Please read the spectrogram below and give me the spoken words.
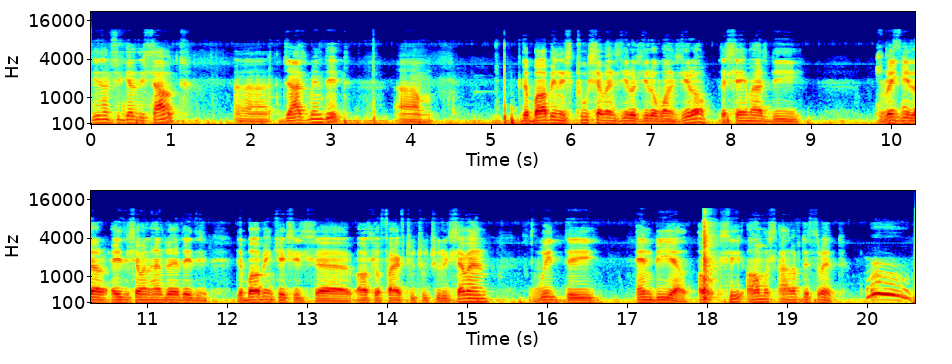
didn't figure this out. Uh, Jasmine did. Um, the bobbin is 270010, the same as the regular 8700. 80, the bobbin case is uh, also 52237 with the NBL. Oh, see, almost out of the thread. Woo.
